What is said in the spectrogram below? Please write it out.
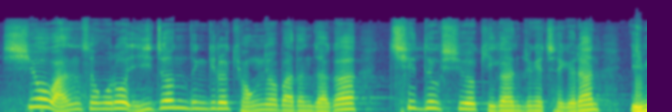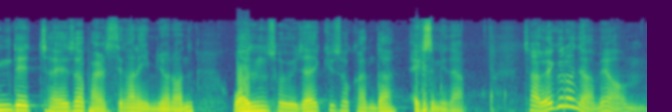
시효 완성으로 이전 등기를 격려받은 자가 취득 시효 기간 중에 체결한 임대차에서 발생하는 임료는 원소유자에 귀속한다 X입니다. 자, 왜 그러냐면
